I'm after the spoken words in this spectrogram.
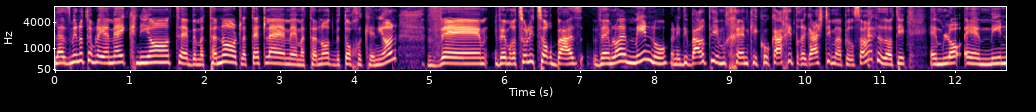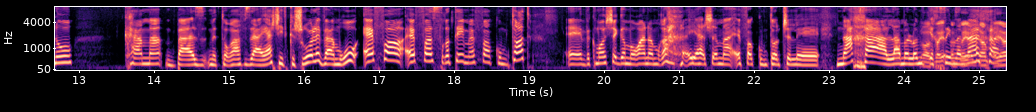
ולהזמין אותם לימי קניות. אה, במתנות, לתת להם אה, מתנות בתוך הקניון. והם רצו ליצור באז, והם לא האמינו, אני דיברתי עם חן כי כל כך התרגשתי מהפרסומת הזאת, הם לא האמינו. כמה באז מטורף זה היה, שהתקשרו אליי ואמרו, איפה, איפה הסרטים, איפה הכומתות? אה, וכמו שגם מורן אמרה, היה שם איפה הכומתות של נחל, למה לא, לא מתייחסים לנחל. היה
